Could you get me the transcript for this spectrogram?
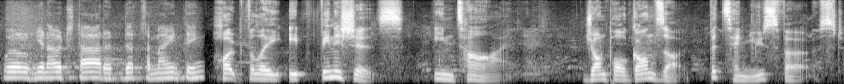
well, you know, it started, that's the main thing. Hopefully, it finishes in time. John Paul Gonzo for 10 News First.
